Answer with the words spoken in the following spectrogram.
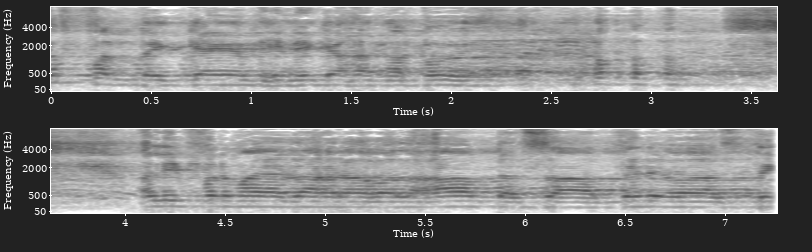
کفن دے گئے بھی نگاہ نہ پوئے علی فرمایا، زہرا والا، آپ دا ساتھ تیرے واسطے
